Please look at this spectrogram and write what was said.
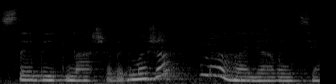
Сидить наша ведмежа на галявинці.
